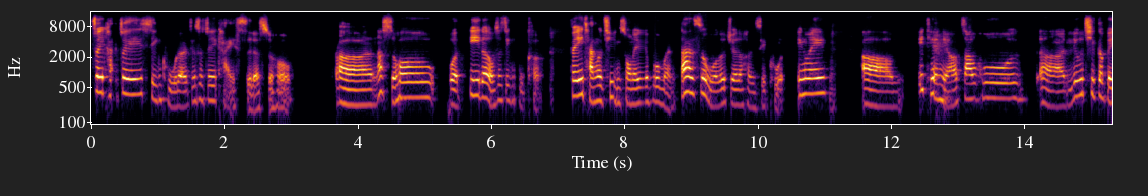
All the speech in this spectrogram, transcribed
最开最辛苦的就是最开始的时候，呃那时候我第一个我是进骨科，非常的轻松的一个部门，但是我都觉得很辛苦，因为啊。一天你要照顾呃六七个病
